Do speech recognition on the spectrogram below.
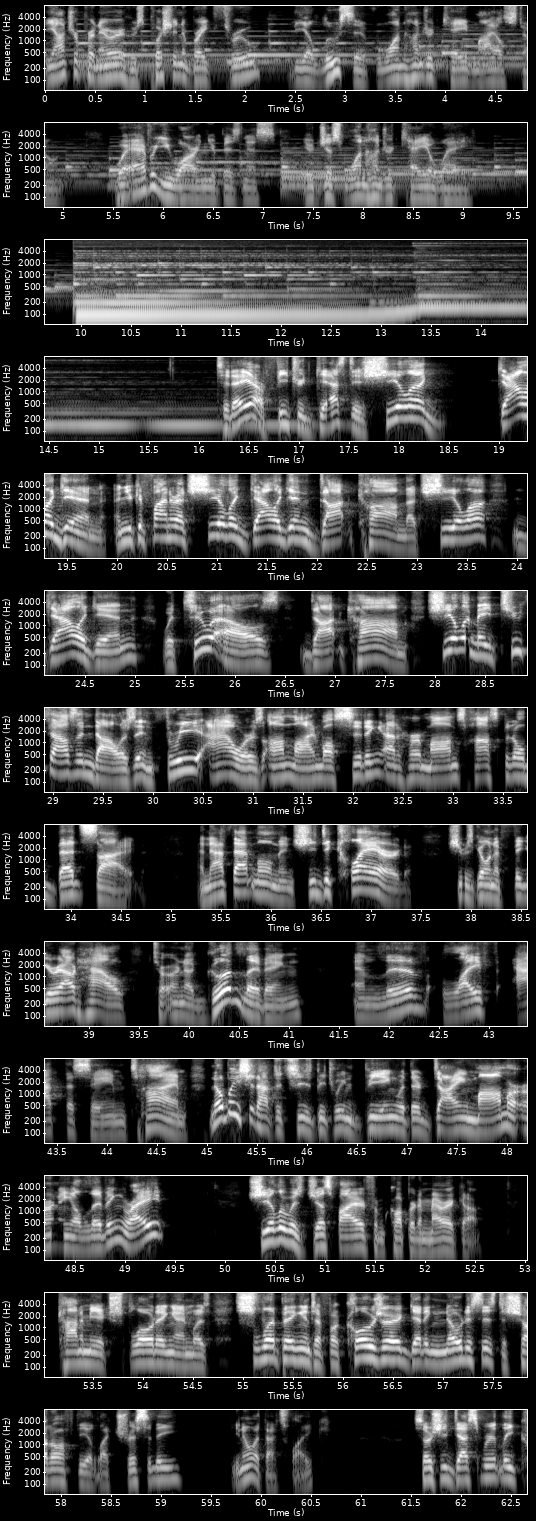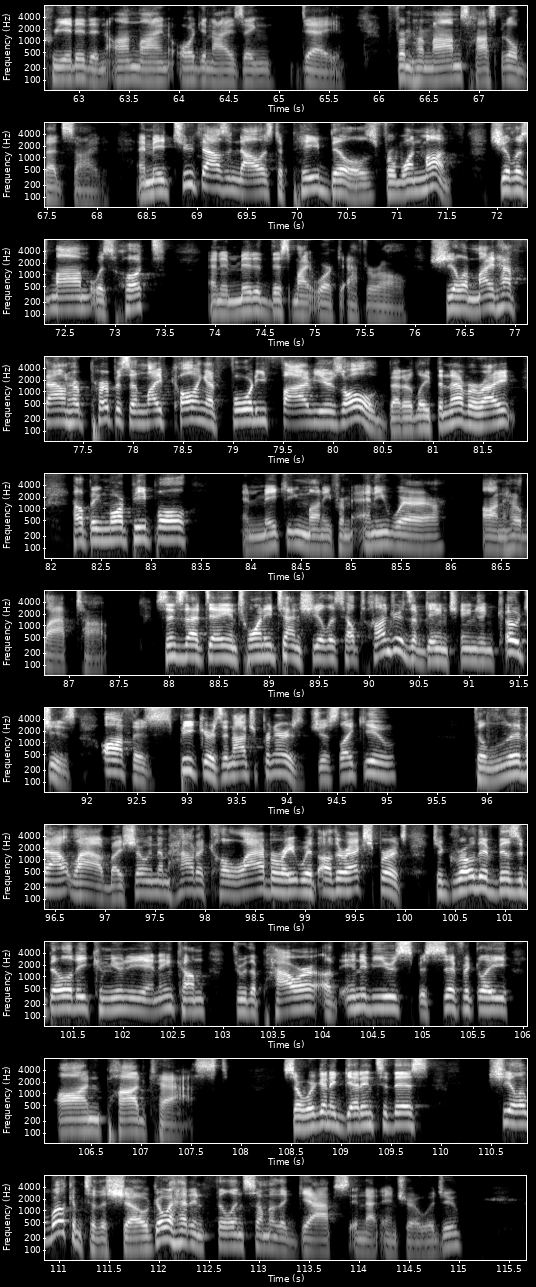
the entrepreneur who's pushing to break through the elusive 100K milestone. Wherever you are in your business, you're just 100K away. Today, our featured guest is Sheila Galligan, and you can find her at SheilaGalligan.com. That's Sheila Galligan with two L's com. Sheila made $2,000 in three hours online while sitting at her mom's hospital bedside. And at that moment, she declared she was going to figure out how to earn a good living and live life at the same time. Nobody should have to choose between being with their dying mom or earning a living, right? Sheila was just fired from corporate America economy exploding and was slipping into foreclosure, getting notices to shut off the electricity. You know what that's like. So she desperately created an online organizing day from her mom's hospital bedside and made $2,000 to pay bills for one month. Sheila's mom was hooked and admitted this might work after all. Sheila might have found her purpose in life calling at 45 years old. Better late than never, right? Helping more people and making money from anywhere on her laptop. Since that day in 2010, Sheila's helped hundreds of game changing coaches, authors, speakers, and entrepreneurs just like you to live out loud by showing them how to collaborate with other experts to grow their visibility, community, and income through the power of interviews, specifically on podcast. So we're going to get into this. Sheila, welcome to the show. Go ahead and fill in some of the gaps in that intro, would you?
